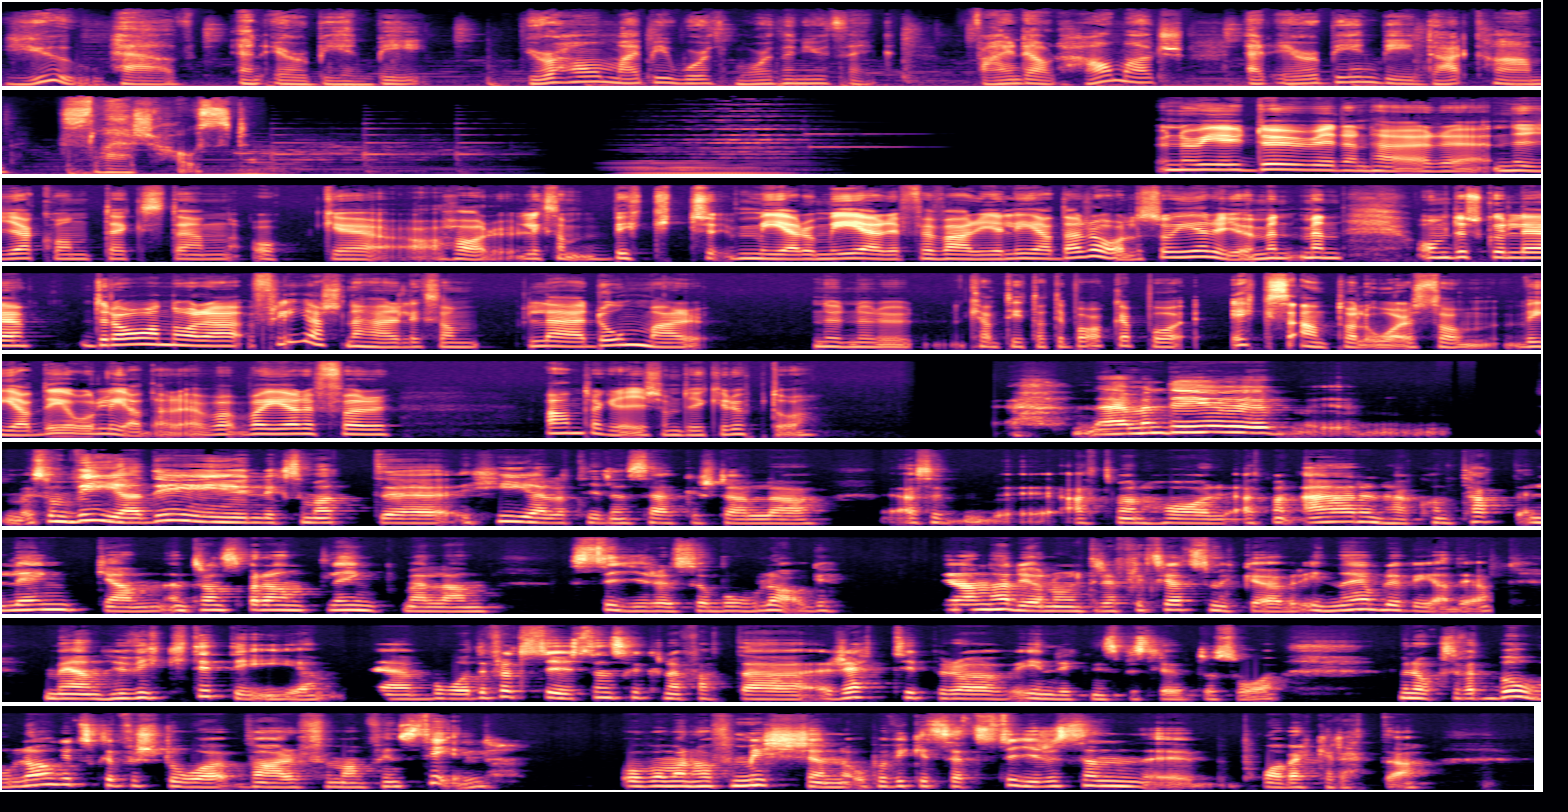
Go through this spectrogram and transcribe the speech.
you have an Airbnb. Your home might be worth more than you think. Find out how much at airbnb.com slash host. Nu är ju du i den här eh, nya kontexten och eh, har liksom byggt mer och mer för varje ledarroll. Så är det ju. Men, men om du skulle dra några fler såna här liksom lärdomar nu när du kan titta tillbaka på x antal år som vd och ledare, vad, vad, är det för andra grejer som dyker upp då? Nej, men det är ju... Som vd är ju liksom att eh, hela tiden säkerställa alltså, att, man har, att man är den här kontakten, länken, en transparent länk mellan styrelse och bolag. Den hade jag nog inte reflekterat så mycket över innan jag blev vd. Men hur viktigt det är Eh, både för att styrelsen ska kunna fatta rätt typer av inriktningsbeslut och så, men också för att bolaget ska förstå varför man finns till. Och vad man har för mission och på vilket sätt styrelsen eh, påverkar detta.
